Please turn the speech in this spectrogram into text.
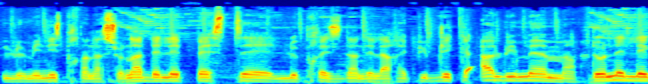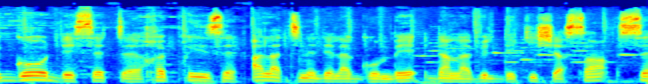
le ministre national de l'EPST. Le président de la République a lui-même donné l'ego de cette reprise à la Tine de la Gombe dans la ville de Kinshasa ce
